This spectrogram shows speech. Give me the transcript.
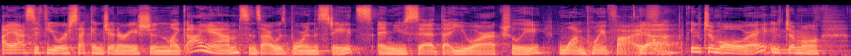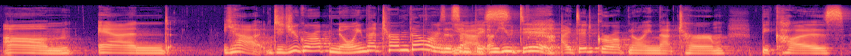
I asked if you were second generation like I am since I was born in the States, and you said that you are actually 1.5. yeah, 1.5, right? 1.5. Um, and yeah, did you grow up knowing that term though, or is it something? Yes. Oh, you did. I did grow up knowing that term because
